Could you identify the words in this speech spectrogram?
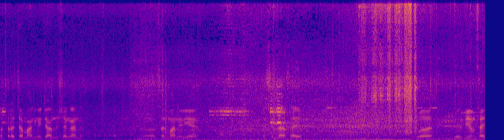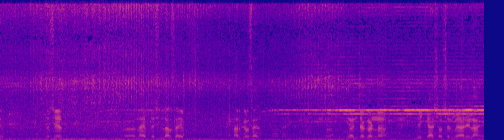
पत्राच्या मागणीच्या अनुषंगानं सन्माननीय तहसीलदार साहेब व एस डी एम साहेब तसेच नायब तहसीलदार साहेब तारकर साहेब यांच्याकडनं लेखी आश्वासन मिळालेलं आहे.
